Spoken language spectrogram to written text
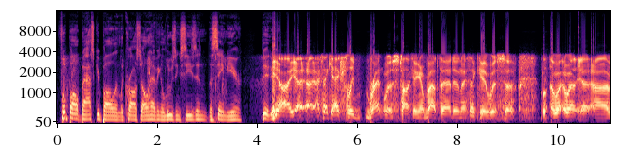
football, basketball, and lacrosse all having a losing season the same year? Did- Yeah, I, I, I think actually Brent was talking about that, and I think it was uh, Well, uh, uh,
